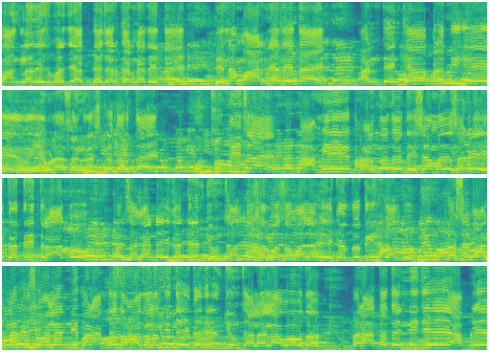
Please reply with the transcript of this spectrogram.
बांगलादेशवर जे अत्याचार करण्यात येत आहे त्यांना मारण्यात येत आहे आणि त्यांच्या प्रती जे एवढा संघर्ष आहे खूप चुकीचं आहे. आम्ही भारताच्या देशामध्ये सगळे एकत्रित राहतो आणि सगळ्यांना एकत्रित घेऊन चालतो सर्व समाज आम्ही एकत्रित घेऊन चालतो. तसे बांगलादेशवाल्यांनी पण आमच्या समाजाला तिथे एकत्रित घेऊन चालायला होतं. पण आता त्यांनी जे आपले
